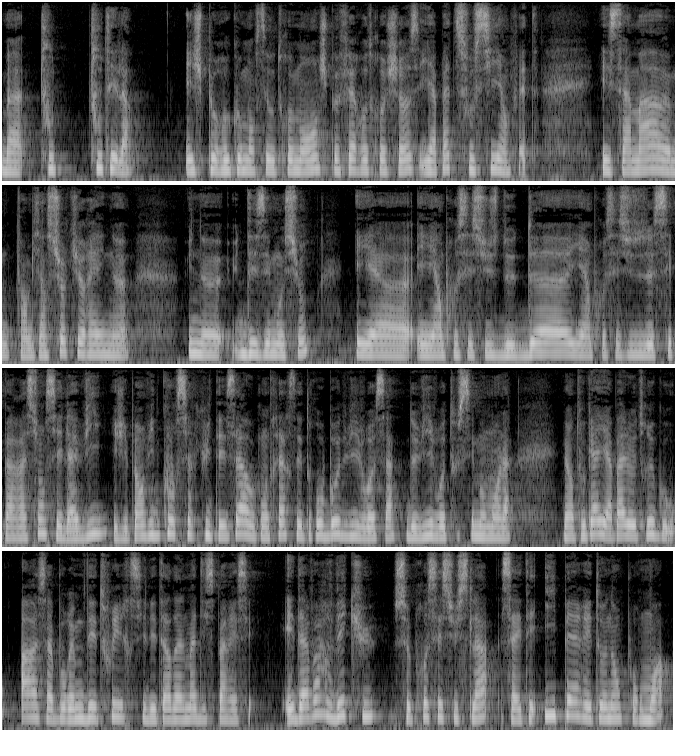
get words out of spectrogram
bah tout, tout est là et je peux recommencer autrement, je peux faire autre chose. Il n'y a pas de souci en fait. Et ça m'a, euh, enfin bien sûr qu'il y aurait une, une, des émotions et, euh, et un processus de deuil, un processus de séparation. C'est la vie j'ai pas envie de court-circuiter ça. Au contraire, c'est trop beau de vivre ça, de vivre tous ces moments-là. Mais en tout cas, il n'y a pas le truc où ah ça pourrait me détruire si l'éther d'Alma disparaissait. Et d'avoir vécu ce processus-là, ça a été hyper étonnant pour moi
